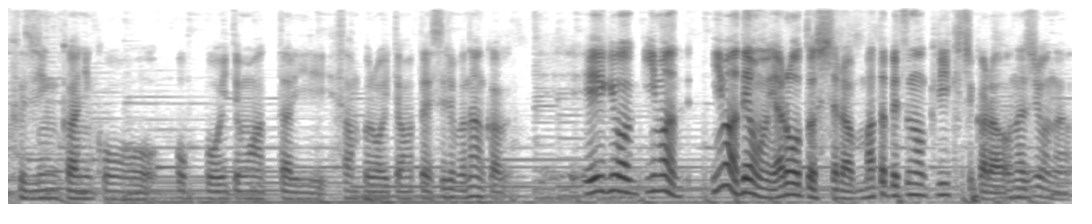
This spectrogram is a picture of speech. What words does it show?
婦人科にこう、ポップ置いてもらったり、サンプル置いてもらったりすれば、なんか、営業は今、今でもやろうとしたら、また別の切り口から同じような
